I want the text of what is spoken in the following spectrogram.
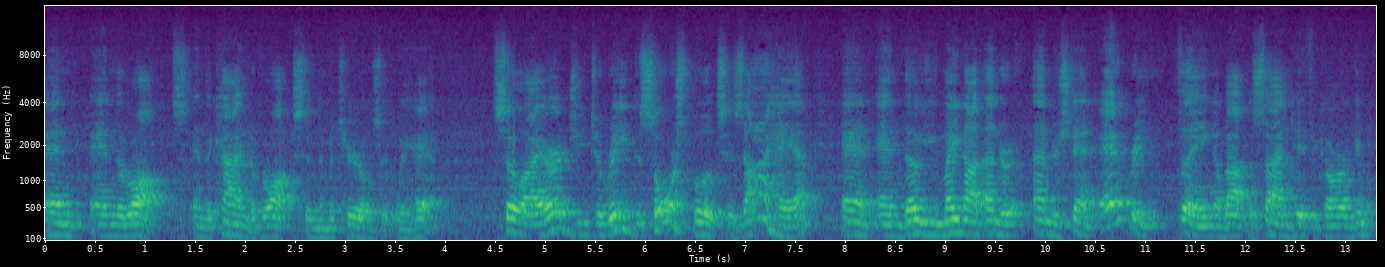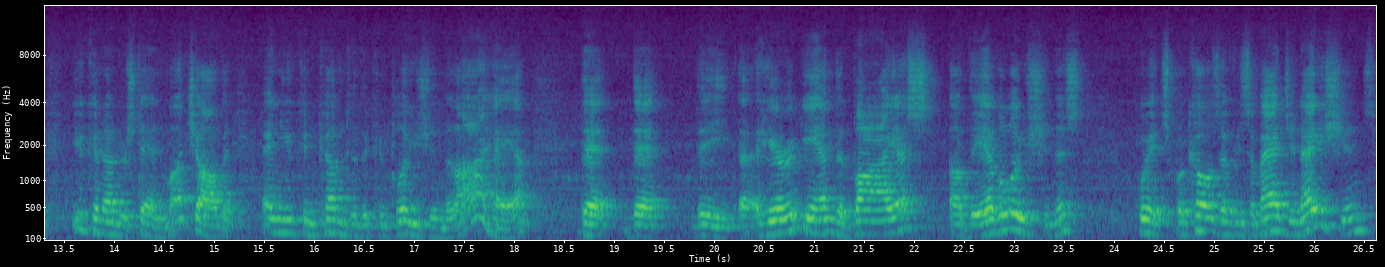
And, and the rocks, and the kind of rocks and the materials that we have. So I urge you to read the source books as I have, and, and though you may not under, understand everything about the scientific argument. You can understand much of it, and you can come to the conclusion that I have that that the uh, here again the bias of the evolutionist, which because of his imaginations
